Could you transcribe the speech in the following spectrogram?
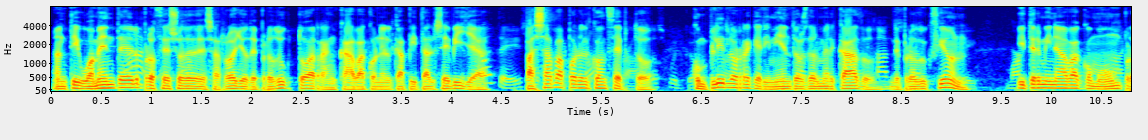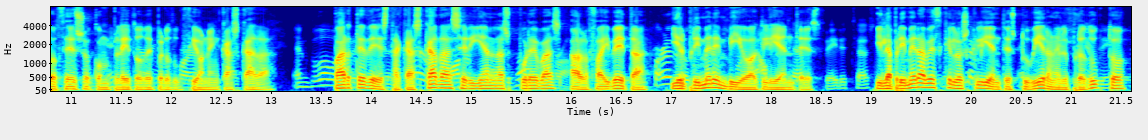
Antiguamente el proceso de desarrollo de producto arrancaba con el capital Sevilla, pasaba por el concepto, cumplir los requerimientos del mercado, de producción, y terminaba como un proceso completo de producción en cascada. Parte de esta cascada serían las pruebas alfa y beta y el primer envío a clientes. Y la primera vez que los clientes tuvieran el producto,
